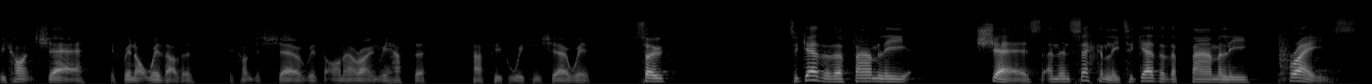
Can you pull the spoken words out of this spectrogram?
We can't share if we're not with others. We can't just share with on our own. We have to have people we can share with. So together the family shares, and then secondly, together the family prays.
